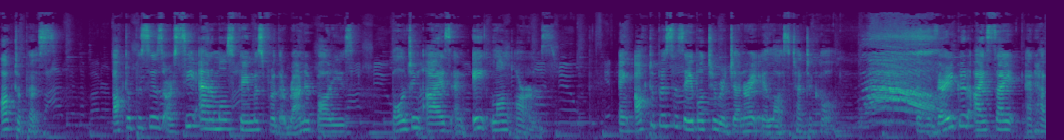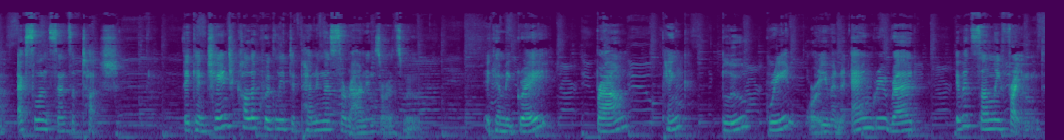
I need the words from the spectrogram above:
Octopus. Octopuses are sea animals famous for their rounded bodies, bulging eyes, and eight long arms. An octopus is able to regenerate a lost tentacle. They have a very good eyesight and have excellent sense of touch. They can change color quickly depending on surroundings or its mood. It can be gray, brown, pink, blue, green, or even an angry red if it's suddenly frightened.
